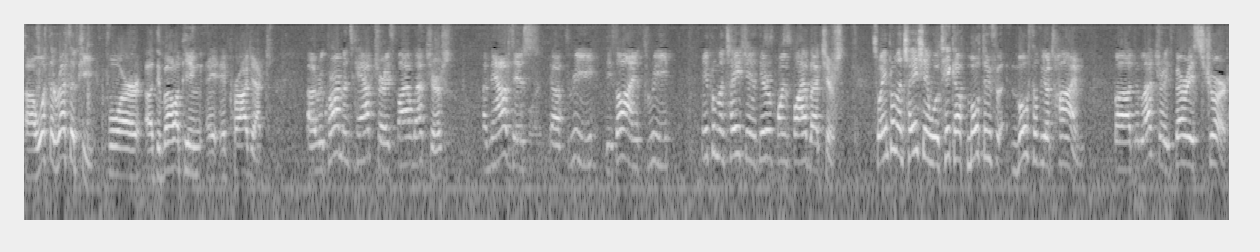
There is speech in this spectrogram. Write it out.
uh, what's the recipe for uh, developing a, a project. Uh, requirements capture is five lectures, analysis uh, three, design three, implementation 0.5 lectures. So implementation will take up most of, most of your time, but the lecture is very short.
